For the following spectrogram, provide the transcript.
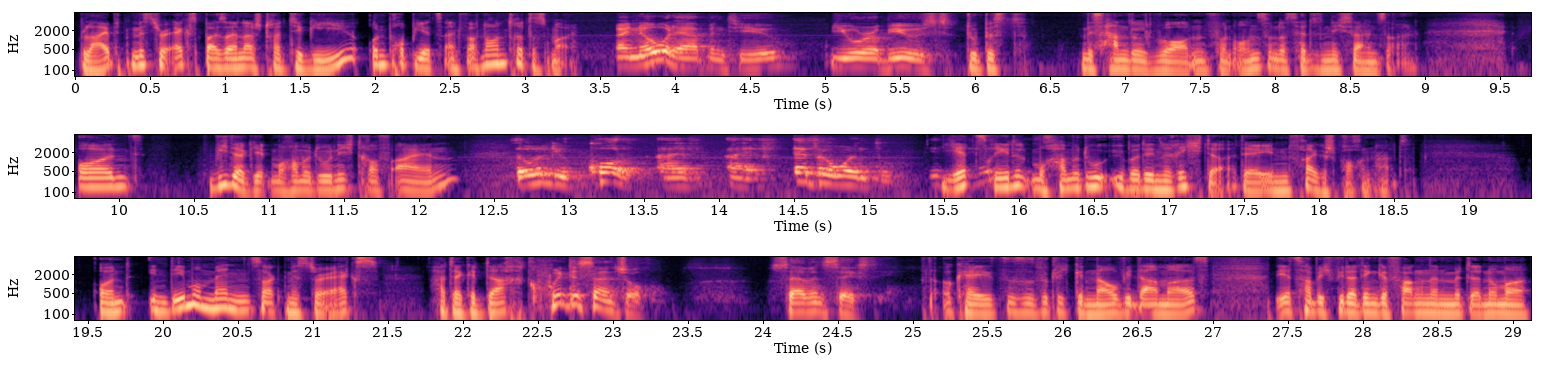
bleibt Mr. X bei seiner Strategie und probiert es einfach noch ein drittes Mal. I know what happened to you. You were abused. Du bist misshandelt worden von uns und das hätte nicht sein sollen. Und wieder geht Mohamedou nicht drauf ein. The only court I've, I've ever went to. Jetzt redet Mohamedou über den Richter, der ihn freigesprochen hat. Und in dem Moment, sagt Mr. X, hat er gedacht, Quintessential 760. okay, das ist wirklich genau wie damals. Jetzt habe ich wieder den Gefangenen mit der Nummer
